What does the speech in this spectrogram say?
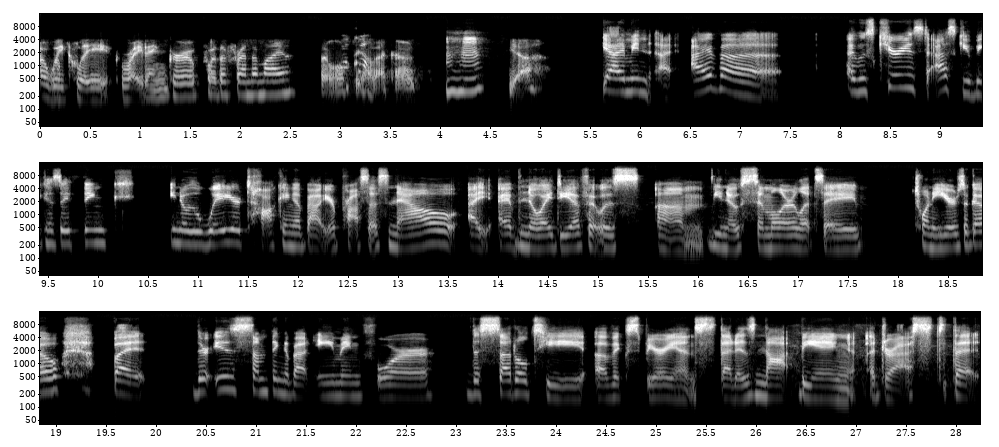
a weekly writing group with a friend of mine. So we'll Oh, see how that goes. Mm-hmm. Yeah. Yeah, I mean, I, I've uh, I was curious to ask you because I think you know the way you're talking about your process now i, I have no idea if it was um, you know similar let's say 20 years ago but there is something about aiming for the subtlety of experience that is not being addressed that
